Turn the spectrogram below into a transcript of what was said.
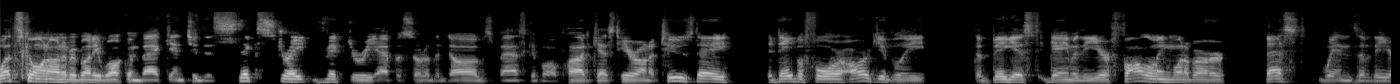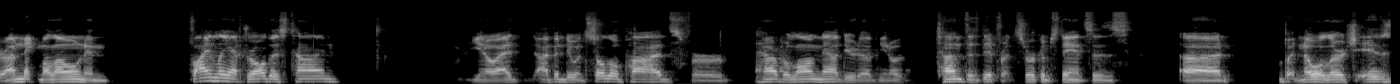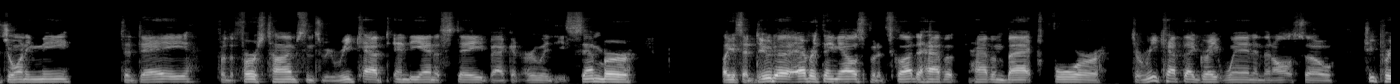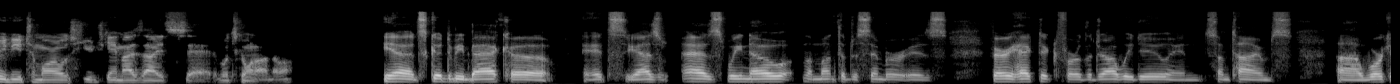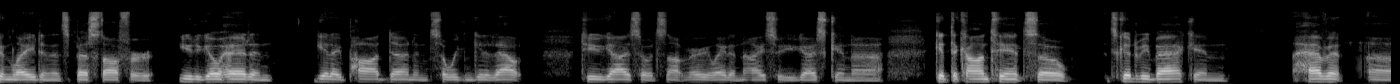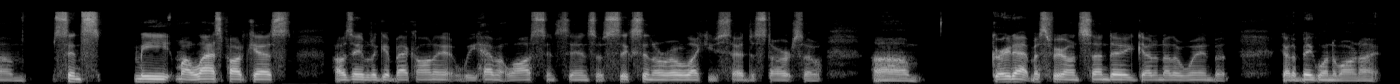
What's going on, everybody? Welcome back into the sixth straight victory episode of the Dogs Basketball Podcast here on a Tuesday, the day before, arguably the biggest game of the year, following one of our best wins of the year. I'm Nick Malone, and finally, after all this time, you know, I I've been doing solo pods for however long now, due to you know tons of different circumstances. Uh, but Noah Lurch is joining me today for the first time since we recapped Indiana State back in early December. Like I said, due to everything else, but it's glad to have it, have him back for to recap that great win and then also to preview tomorrow's huge game. As I said, what's going on, Noah? Yeah, it's good to be back. Uh, it's as as we know, the month of December is very hectic for the job we do, and sometimes uh, working late, and it's best off for you to go ahead and get a pod done and so we can get it out to you guys so it's not very late at night so you guys can uh, get the content. So it's good to be back and haven't um, since me my last podcast i was able to get back on it. We haven't lost since then so six in a row like you said to start. So um, great atmosphere on sunday. Got another win but got a big one tomorrow night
